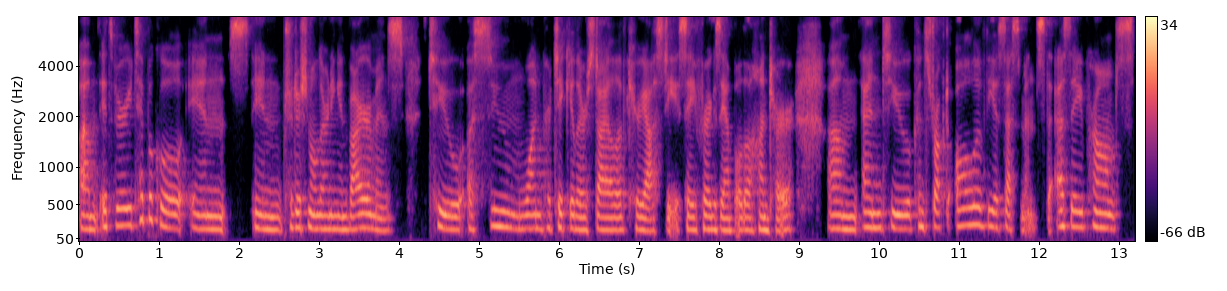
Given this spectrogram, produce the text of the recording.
um, it's very typical in in traditional learning environments to assume one particular style of curiosity, say for example the hunter, um, and to construct all of the assessments, the essay prompts,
